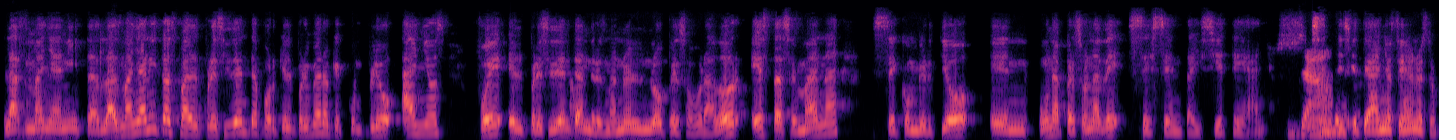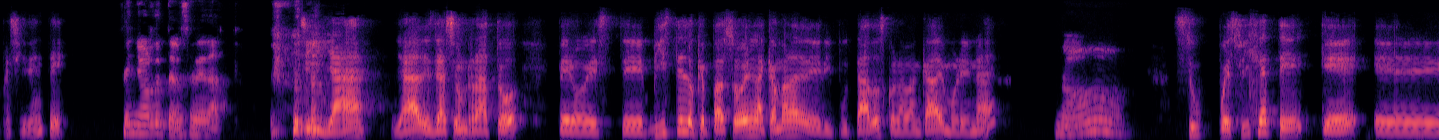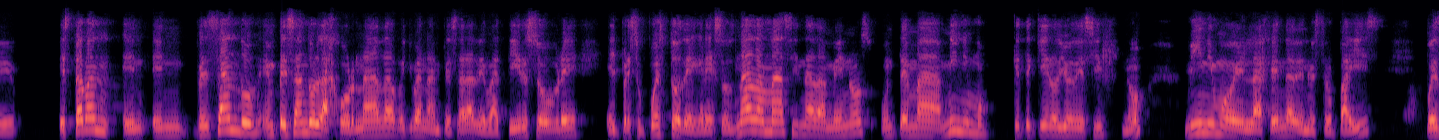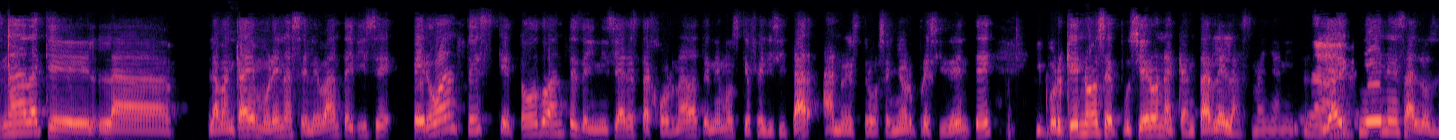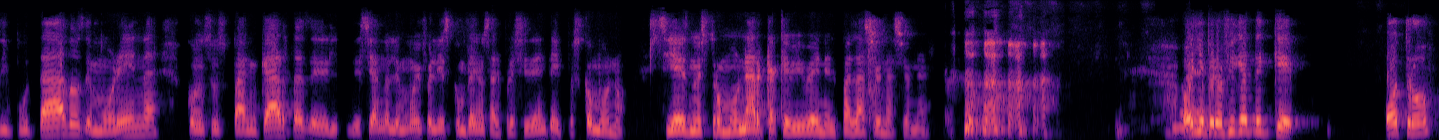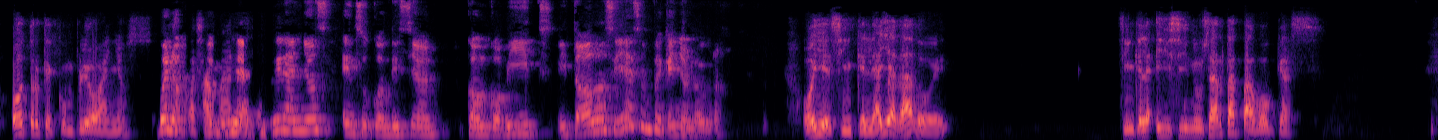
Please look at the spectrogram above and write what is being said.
las mañanitas, las mañanitas para el presidente, porque el primero que cumplió años fue el presidente Andrés Manuel López Obrador. Esta semana se convirtió en una persona de 67 años. 67 años tiene nuestro presidente. Señor de tercera edad. Sí, ya, ya desde hace un rato, pero este, ¿viste lo que pasó en la Cámara de Diputados con la bancada de Morena? No. Su, pues fíjate que eh, estaban empezando, empezando la jornada, iban a empezar a debatir sobre el presupuesto de egresos, nada más y nada menos, un tema mínimo, ¿qué te quiero yo decir, no? Mínimo en la agenda de nuestro país. Pues nada, que la, la bancada de Morena se levanta y dice, pero antes que todo, antes de iniciar esta jornada, tenemos que felicitar a nuestro señor presidente. ¿Y por qué no se pusieron a cantarle las mañanitas? Y ahí tienes a los diputados de Morena con sus pancartas deseándole muy feliz cumpleaños al presidente. Y pues, cómo no, si es nuestro monarca que vive en el Palacio Nacional. Oye, pero fíjate que otro, otro que cumplió años. Bueno, cumplir años en su condición con COVID y todo, sí es un pequeño logro. Oye, sin que le haya dado, ¿eh? Sin que y sin usar tapabocas.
